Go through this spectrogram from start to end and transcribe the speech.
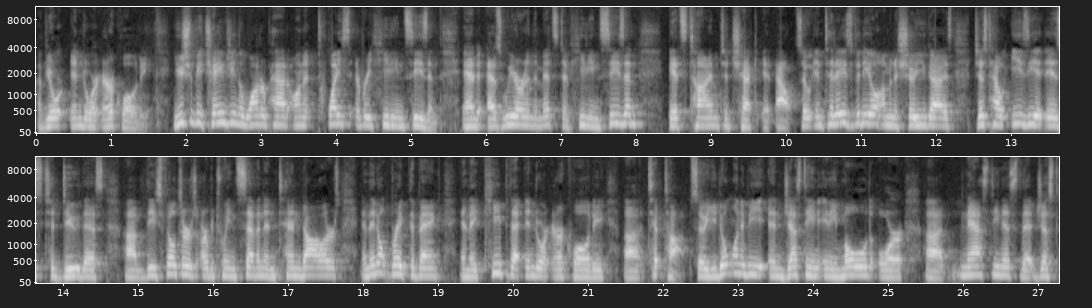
of your indoor air quality. You should be changing the water pad on it twice every heating season. And as we are in the midst of heating season, it's time to check it out. So in today's video, I'm gonna show you guys just how easy it is to do this. Um, these filters are between seven and $10 and they don't break the bank and they keep that indoor air quality uh, tip top. So you don't wanna be ingesting any mold or uh, nastiness that just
